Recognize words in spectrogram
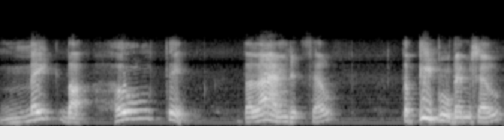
Make the whole thing, the land itself, the people themselves,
